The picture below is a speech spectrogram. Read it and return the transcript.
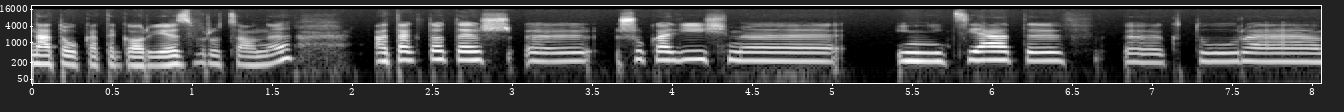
na tą kategorię zwrócony. A tak to też y, szukaliśmy inicjatyw, y, które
